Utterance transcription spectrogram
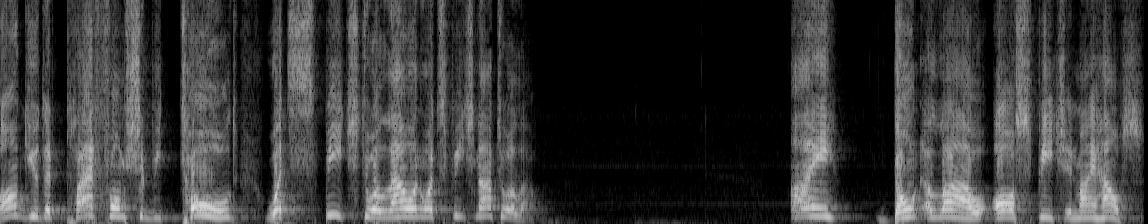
argue that platforms should be told what speech to allow and what speech not to allow. I don't allow all speech in my house.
